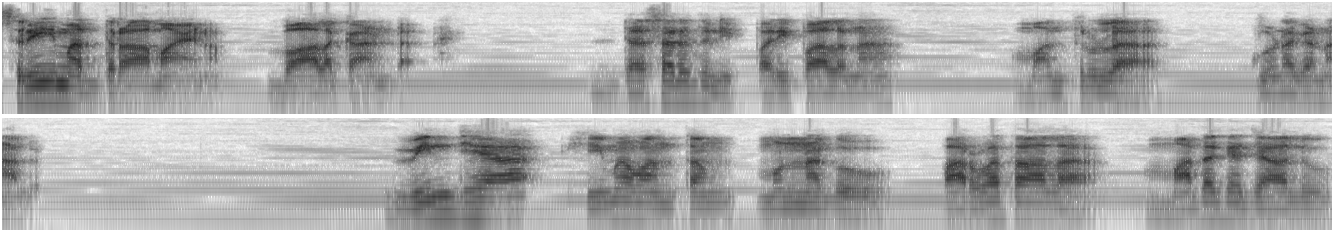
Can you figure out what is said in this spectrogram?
శ్రీమద్ రామాయణం బాలకాండ. దశరథుని పరిపాలన మంత్రుల గుణగణాలు. వింధ్య హిమవంతం మున్నగు పర్వతాల మదగజాలు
